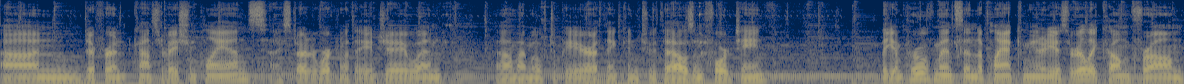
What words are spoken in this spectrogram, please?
on different conservation plans. I started working with AJ when um, I moved to Pierre, I think in 2014. The improvements in the plant community has really come from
